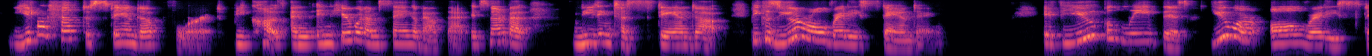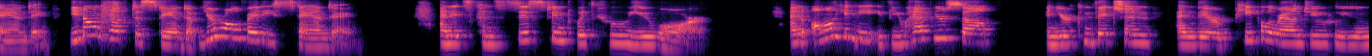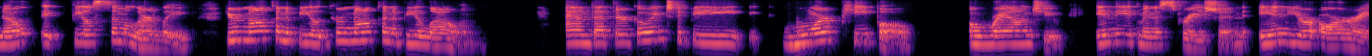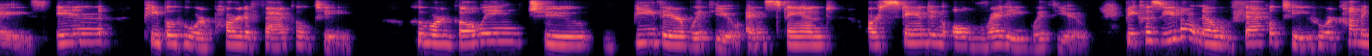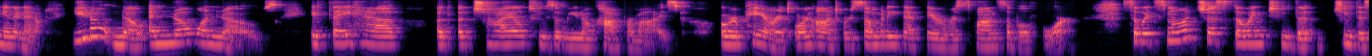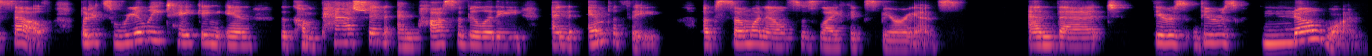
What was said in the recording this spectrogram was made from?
you don't have to stand up for it because, and, and hear what I'm saying about that. It's not about needing to stand up because you're already standing. If you believe this, you are already standing. You don't have to stand up, you're already standing. And it's consistent with who you are. And all you need, if you have yourself and your conviction and there are people around you who you know it feels similarly you're not going to be you're not going to be alone and that there are going to be more people around you in the administration in your ras in people who are part of faculty who are going to be there with you and stand are standing already with you because you don't know faculty who are coming in and out. You don't know, and no one knows if they have a, a child who's immunocompromised or a parent or an aunt or somebody that they're responsible for. So it's not just going to the to the self, but it's really taking in the compassion and possibility and empathy of someone else's life experience. And that there's there's no one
